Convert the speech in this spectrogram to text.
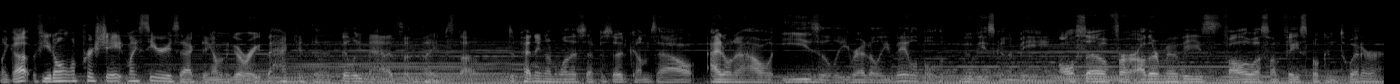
Like, oh, if you don't appreciate my serious acting, I'm going to go right back into Billy Madison type stuff. Depending on when this episode comes out, I don't know how easily, readily available the movie is going to be. Also, for our other movies, follow us on Facebook and Twitter,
